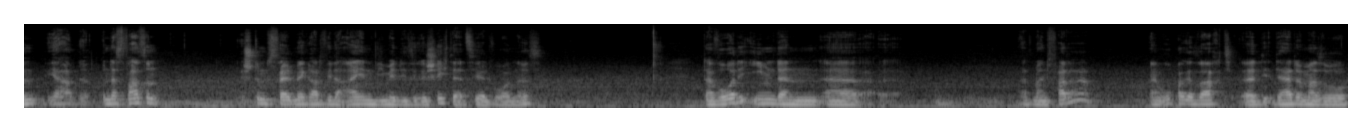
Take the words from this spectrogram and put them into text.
Und ja, und das war so ein. Stimmt, es fällt mir gerade wieder ein, wie mir diese Geschichte erzählt worden ist. Da wurde ihm dann, äh, hat mein Vater, meinem Opa gesagt, äh, der hatte immer so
